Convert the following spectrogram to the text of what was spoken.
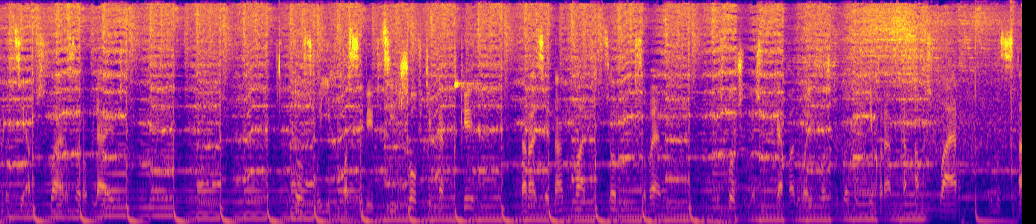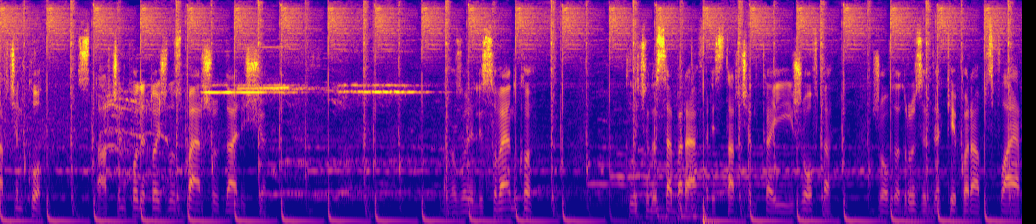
Гравці Апсфлаєр заробляють до своїх пасивів ці жовті картки. Наразі на 27-й Совен. Скочено швидке нової пошти до Апсфлаєр. Денис Старченко. Старченко не точно з першого. Далі ще. На газоні Лісовенко. Кличе до себе рефері Старченка і жовта. Жовта, друзі, для кіпера Апсфлаєр.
